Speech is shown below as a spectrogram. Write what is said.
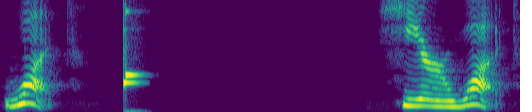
what? Hear what?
